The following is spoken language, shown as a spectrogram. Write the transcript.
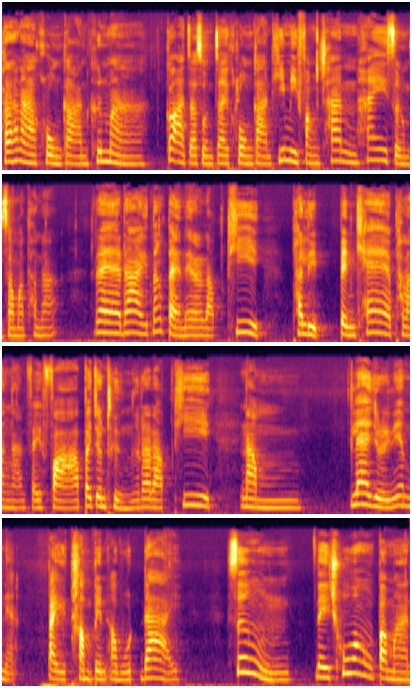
พัฒนาโครงการขึ้นมา ก็อาจจะสนใจโครงการที่มีฟังก์ชันให้เสริมสมรรถนะ แร่ได้ตั้งแต่ในระดับที่ผลิตเป็นแค่พลังงานไฟฟ้า ไปจนถึงระดับที่นำแร่ยูเรเนียมเนี่ย ไปทำเป็นอาวุธได้ ซึ่งในช่วงประมาณ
